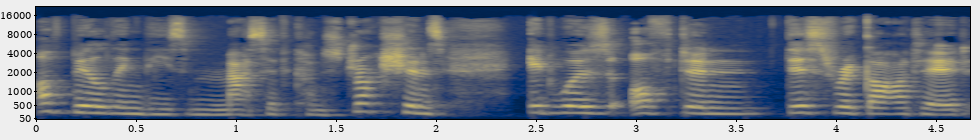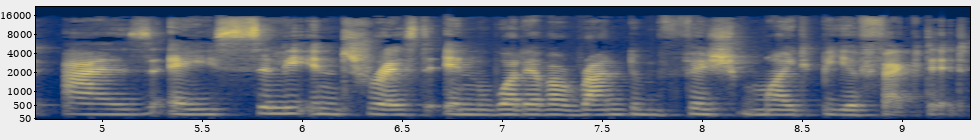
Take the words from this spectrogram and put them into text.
of building these massive constructions, it was often disregarded as a silly interest in whatever random fish might be affected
